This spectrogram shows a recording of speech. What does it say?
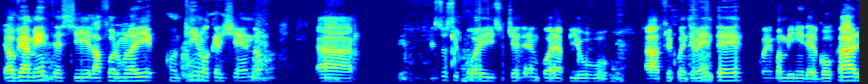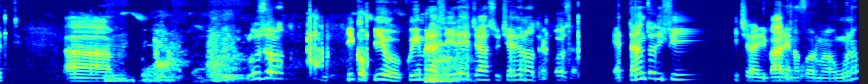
E ovviamente se la Formula E continua crescendo, uh, questo si può succedere ancora più uh, frequentemente con i bambini del go-kart. Uh, incluso, dico più, qui in Brasile già succede un'altra cosa. È tanto difficile difficile arrivare in Formula 1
